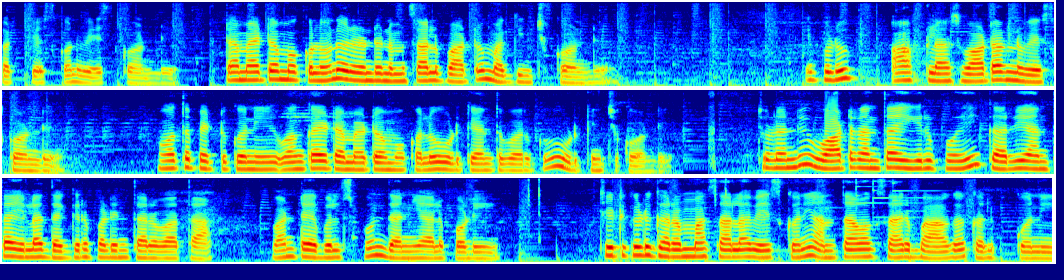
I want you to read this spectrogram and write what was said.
కట్ చేసుకొని వేసుకోండి. టమాటో ముక్కలను రెండు నిమిషాల పాటు మగ్గించుకోండి. ఇప్పుడు హాఫ్ గ్లాస్ వాటర్ను వేసుకోండి. మూత పెట్టుకొని వంకాయ టమాటో ముక్కలు ఉడికేంత వరకు ఉడికించుకోండి. చూడండి వాటర్ అంతా ఈరిపోయి కర్రీ అంతా ఇలా దగ్గర పడిన తర్వాత వన్ టేబుల్ స్పూన్ ధనియాల పొడి. చిటికెడు గరం మసాలా వేసుకొని అంతా ఒకసారి బాగా కలుపుకొని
